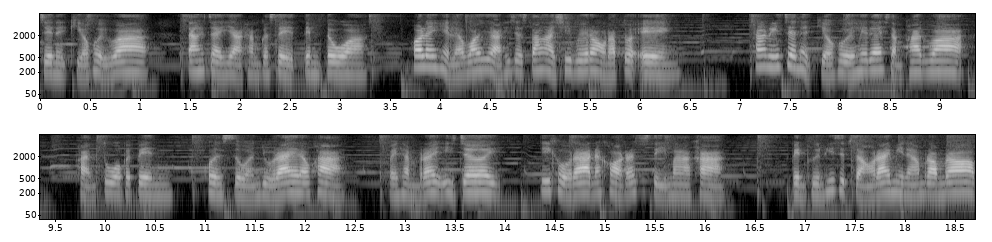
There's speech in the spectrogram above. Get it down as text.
เจเน็ตเขียวเผยว่าตั้งใจอยากทำเกษตรเต็มตัว เพราะเล็งเห็นแล้วว่าอยากที่จะสร้างอาชีพไว้รองรับตัวเอง ทั้งนี้เจเน็ตเขียวเคยให้ได้สัมภาษณ์ว่าผ่านตัวไปเป็นคนสวนอยู่ไร่แล้วค่ะ ไปทำไร่อีเจยที่โคราชนครราชสีมาค่ะ เป็นพื้นที่ 12 ไร่มีน้ำล้อมรอบ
